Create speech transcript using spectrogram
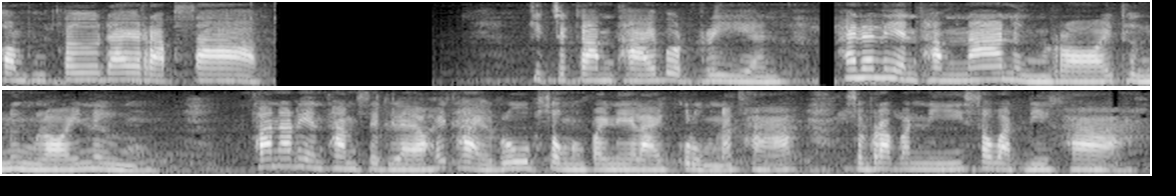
คอมพิวเตอร์ได้รับทราบ กิจกรรมท้ายบทเรียน ให้นักเรียนทำหน้า 100 ถึง 101 ถ้านักเรียนทำเสร็จแล้วให้ถ่ายรูปส่งลงไปในไลน์กลุ่มนะคะสำหรับวันนี้ สวัสดีค่ะ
